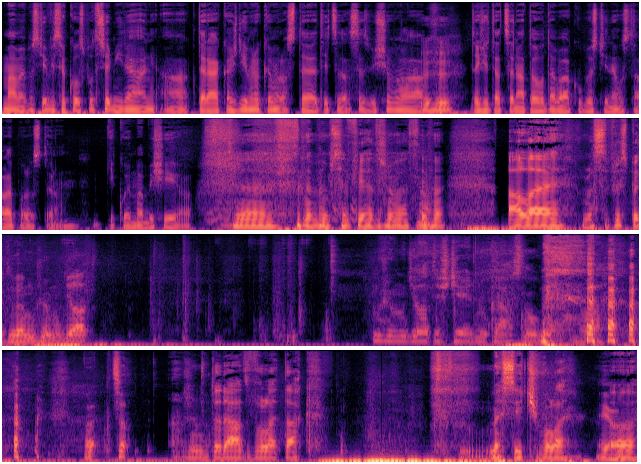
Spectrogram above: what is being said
Máme prostě vysokou spotřební daň, a která každým rokem roste, teď se zase zvyšovala, mm-hmm. takže ta cena toho tabáku prostě neustále poroste. No. Děkujem Babiši. A... Nebudem se vyjadřovat, no. ale vlastně perspektivě můžeme udělat Můžeme udělat ještě jednu krásnou věc, vole. ale co? Můžeme to dát, vole, tak message, vole. Jo. Uh,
